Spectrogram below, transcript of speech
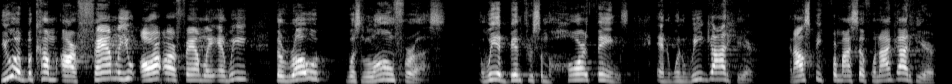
you have become our family. You are our family. And we, the road was long for us. And we had been through some hard things. And when we got here, and I'll speak for myself, when I got here,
